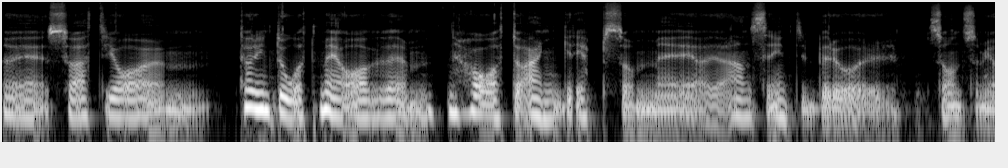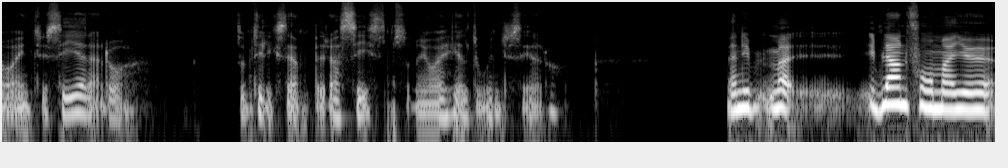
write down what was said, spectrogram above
Eh, så att jag mm, tar inte åt mig av eh, hat och angrepp som eh, jag anser inte berör sånt som jag är intresserad av. Som till exempel rasism som jag är helt ointresserad av. Men ibland får man ju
